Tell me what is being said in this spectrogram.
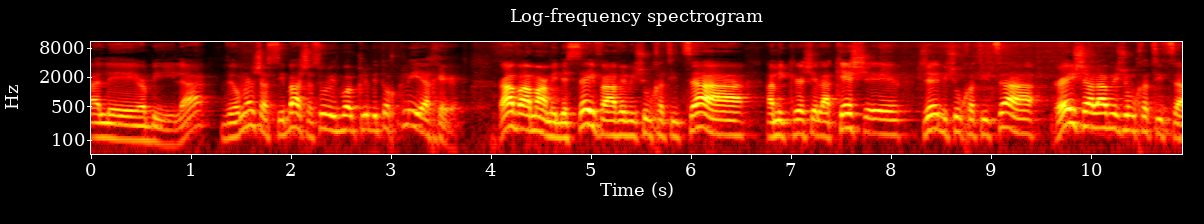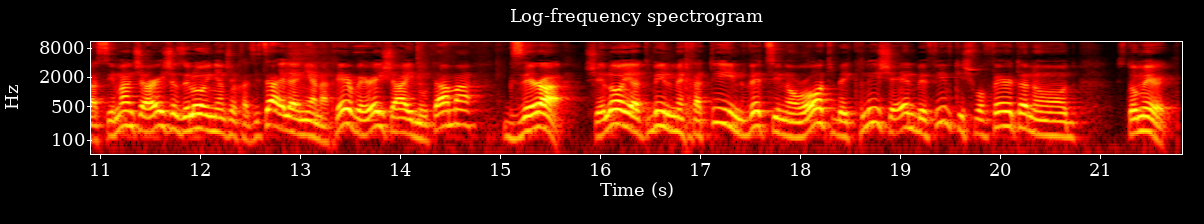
על אה, רבי הילה, ואומר שהסיבה שאסור לטבול כלי בתוך כלי היא אחרת. רבא אמר מדסייפא ומשום חציצה, המקרה של הקשר זה משום חציצה, רישא לאו משום חציצה. סימן שהרישא זה לא עניין של חציצה אלא עניין אחר, ורישא היינו טעמא, גזרה שלא יטביל מחטין וצינורות בכלי שאין בפיו כשפופרת הנוד. זאת אומרת,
